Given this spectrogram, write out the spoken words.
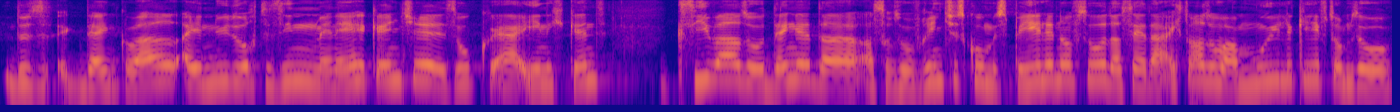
Dus ik denk wel, en nu door te zien, mijn eigen kindje is ook ja, enig kind. Ik zie wel zo dingen dat als er zo vriendjes komen spelen of zo, dat zij dat echt wel zo wat moeilijk heeft om zo,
